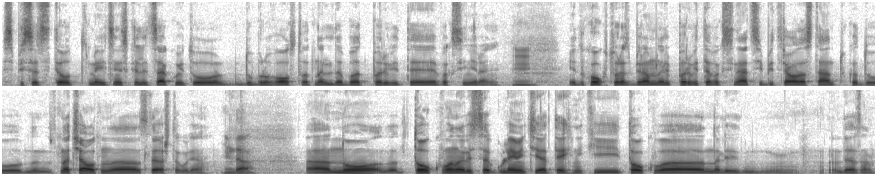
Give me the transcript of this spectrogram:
списъците от медицински лица, които доброволстват нали, да бъдат първите вакцинирани. М. И доколкото разбирам, нали, първите вакцинации би трябвало да станат тук до в началото на следващата година. Да. А, но толкова нали, са големи тия техники и толкова, нали, да знам,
